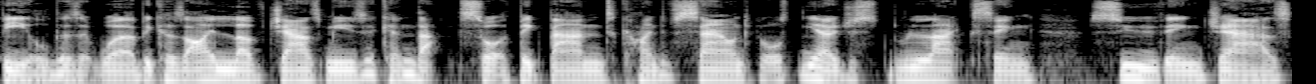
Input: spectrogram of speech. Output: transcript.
field, as it were, because I love jazz music and that sort of big band kind of sound, but you know, just relaxing, soothing jazz.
